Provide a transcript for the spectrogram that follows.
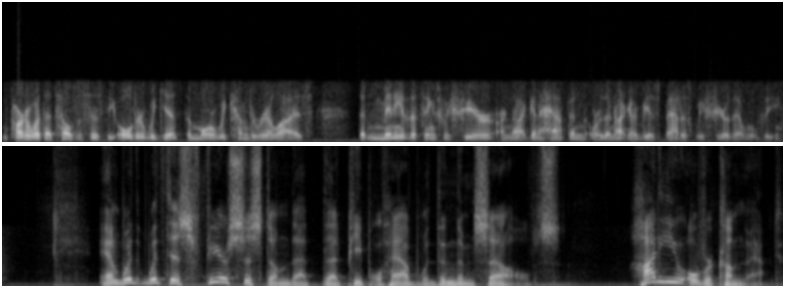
And part of what that tells us is the older we get, the more we come to realize that many of the things we fear are not going to happen or they're not going to be as bad as we fear they will be. And with, with this fear system that, that people have within themselves, how do you overcome that?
